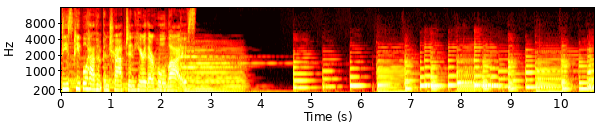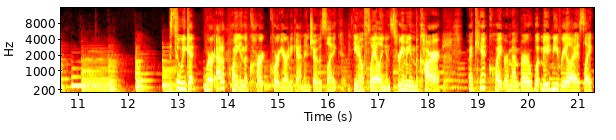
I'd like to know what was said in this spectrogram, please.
These people haven't been trapped in here their whole lives. So we get we're at a point in the court courtyard again, and Joe's like, you know, flailing and screaming in the car. I can't quite remember what made me realize like,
